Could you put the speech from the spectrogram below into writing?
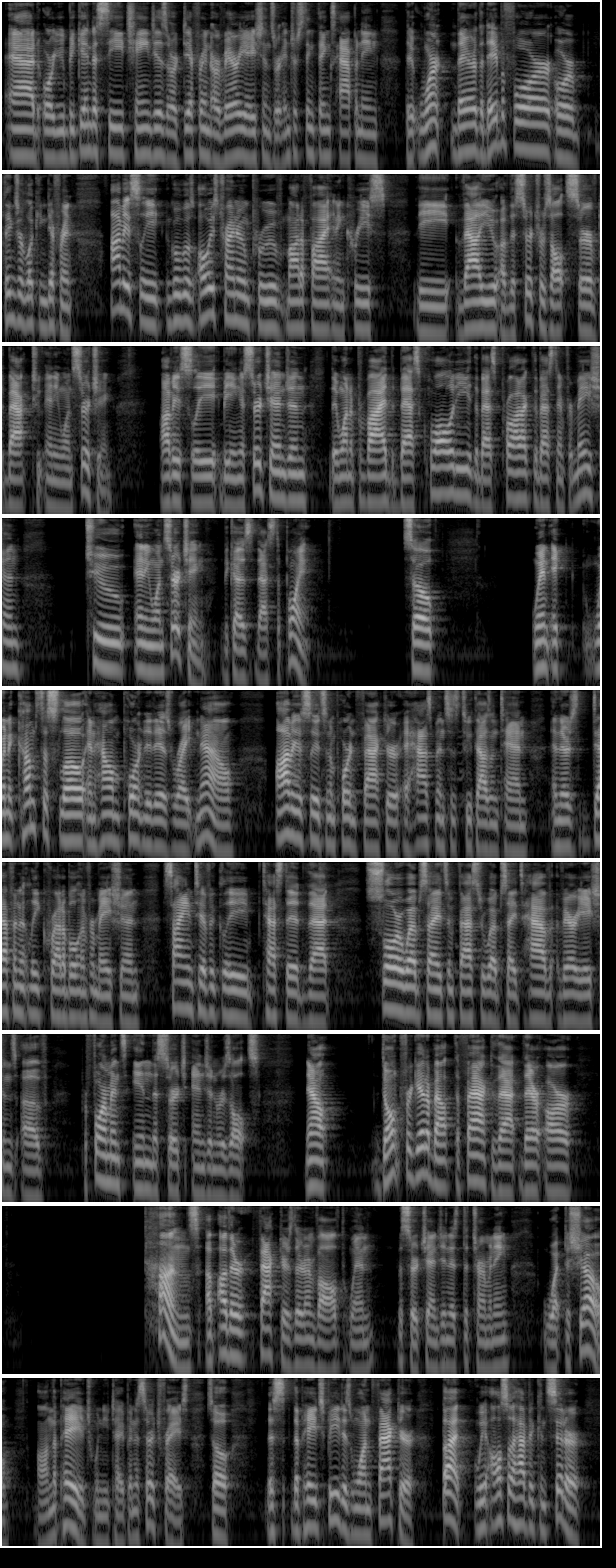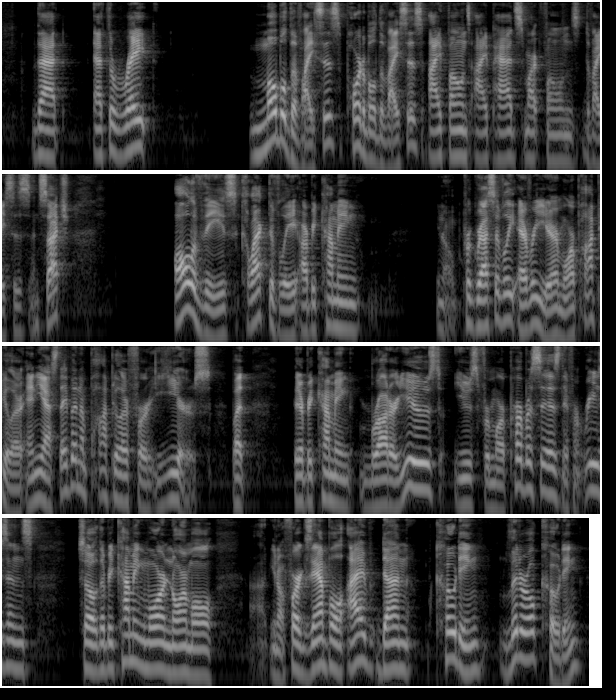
add or you begin to see changes or different or variations or interesting things happening that weren't there the day before or things are looking different. Obviously, Google's always trying to improve, modify, and increase the value of the search results served back to anyone searching. Obviously, being a search engine, they want to provide the best quality, the best product, the best information to anyone searching because that's the point. So, when it when it comes to slow and how important it is right now, Obviously, it's an important factor. It has been since 2010, and there's definitely credible information, scientifically tested, that slower websites and faster websites have variations of performance in the search engine results. Now, don't forget about the fact that there are tons of other factors that are involved when the search engine is determining what to show on the page when you type in a search phrase. So this the page speed is one factor, but we also have to consider that at the rate mobile devices, portable devices, iPhones, iPads, smartphones, devices and such, all of these collectively are becoming you know, progressively every year more popular. And yes, they've been popular for years, but they're becoming broader used, used for more purposes, different reasons. So they're becoming more normal. You know, for example, I've done coding, literal coding,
